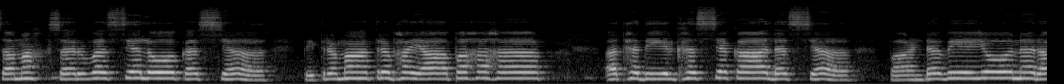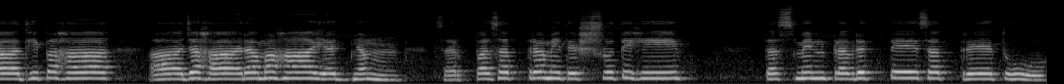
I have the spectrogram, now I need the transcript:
समः सर्वस्य लोकस्य पितृमातृभयापहः अथ दीर्घस्य कालस्य। पाण्डवेयो नराधिपः। आजहारमहायज्ञम् सर्पसत्रमिति श्रुतिः। तस्मिन् प्रवृत्ते सत्रे तु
